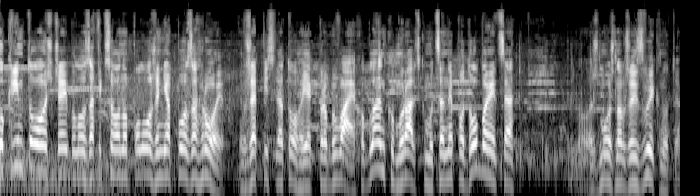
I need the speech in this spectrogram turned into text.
окрім того, ще й було зафіксовано положення поза грою. Вже після того, як пробиває Хобленко, Муравському це не подобається. Ну, ж можна вже й звикнути.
